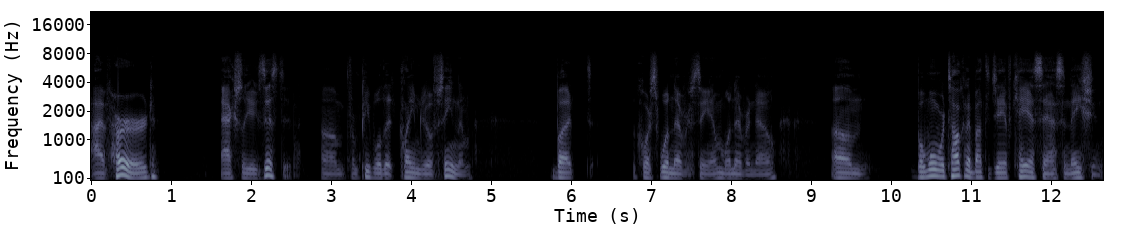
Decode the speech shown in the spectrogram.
I've heard actually existed um, from people that claim to have seen them. But of course, we'll never see them. We'll never know. Um, but when we're talking about the JFK assassination,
